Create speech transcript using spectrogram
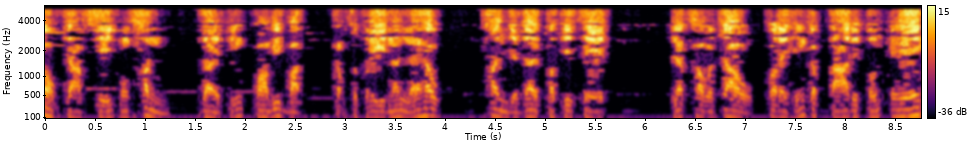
นอกจากศีของท่านได้ถึงความวิบัติกับสตรีนั้นแล้ว ท่านจะได้ปฏิเสธ และข้าพเจ้าก็ได้เห็นกับตาด้วยตนเอง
